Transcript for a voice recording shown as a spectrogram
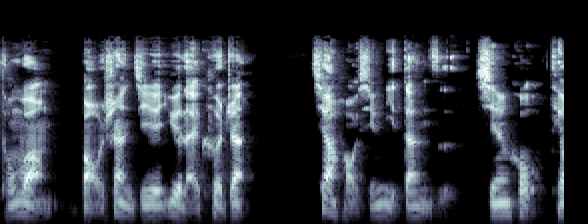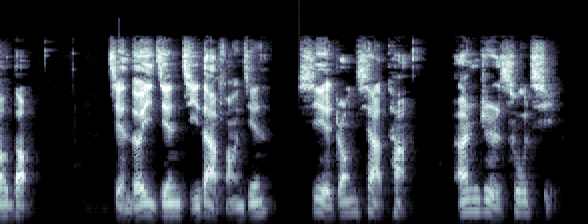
同往宝善街悦来客栈。恰好行李担子先后挑到，捡得一间极大房间，卸妆下榻，安置粗起。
